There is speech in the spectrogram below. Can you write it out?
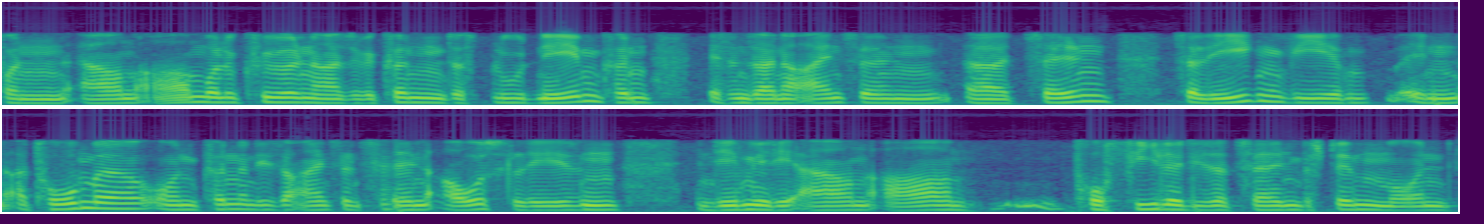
von RNA-Molekülen. Also wir können das Blut nehmen, können es in seine einzelnen äh, Zellen zerlegen wie in Atome und können dann diese einzelnen Zellen auslesen, indem wir die RNA-Profile dieser Zellen bestimmen. Und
